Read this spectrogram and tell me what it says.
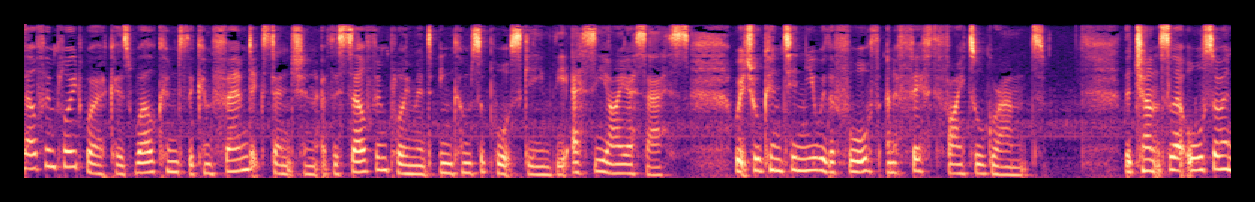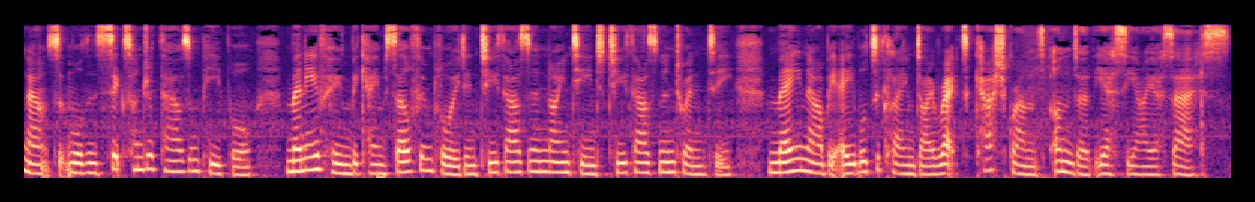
Self employed workers welcomed the confirmed extension of the Self Employment Income Support Scheme, the SEISS, which will continue with a fourth and a fifth vital grant. The Chancellor also announced that more than 600,000 people, many of whom became self employed in 2019 to 2020, may now be able to claim direct cash grants under the SEISS.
